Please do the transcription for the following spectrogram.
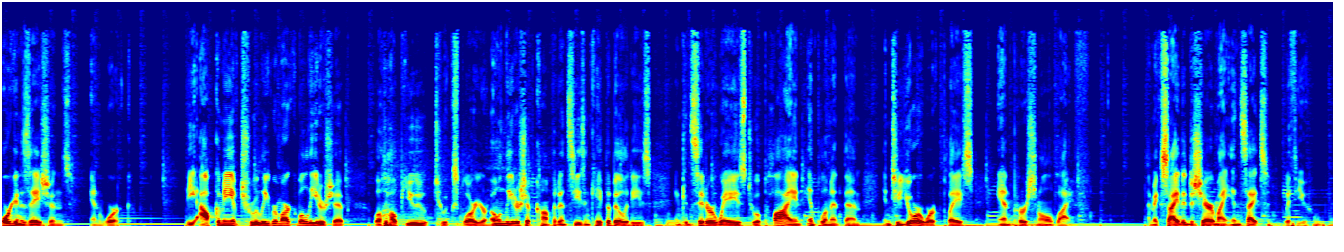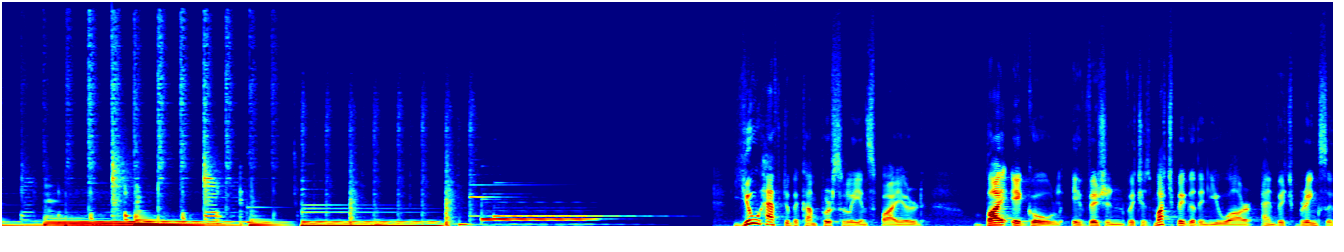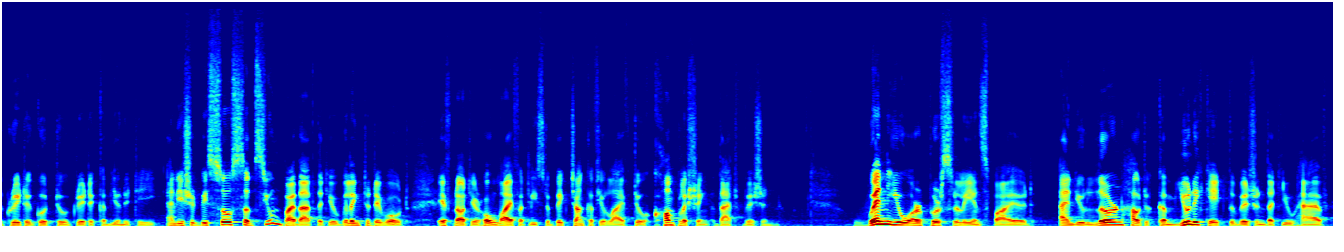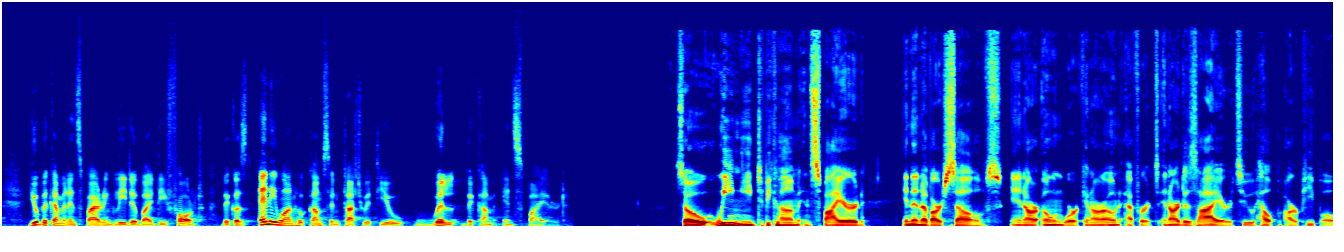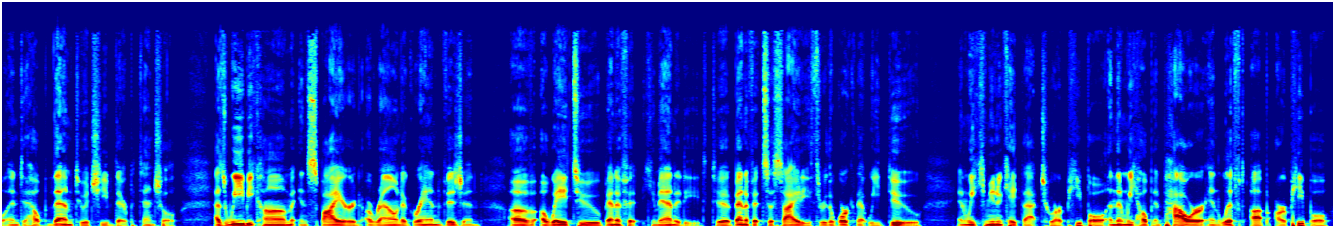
organizations, and work. The Alchemy of Truly Remarkable Leadership will help you to explore your own leadership competencies and capabilities and consider ways to apply and implement them into your workplace and personal life. I'm excited to share my insights with you. You have to become personally inspired by a goal, a vision which is much bigger than you are and which brings a greater good to a greater community. And you should be so subsumed by that that you're willing to devote, if not your whole life, at least a big chunk of your life to accomplishing that vision. When you are personally inspired and you learn how to communicate the vision that you have, you become an inspiring leader by default because anyone who comes in touch with you will become inspired. So we need to become inspired in and of ourselves, in our own work, in our own efforts, in our desire to help our people and to help them to achieve their potential. As we become inspired around a grand vision of a way to benefit humanity, to benefit society through the work that we do, and we communicate that to our people, and then we help empower and lift up our people,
